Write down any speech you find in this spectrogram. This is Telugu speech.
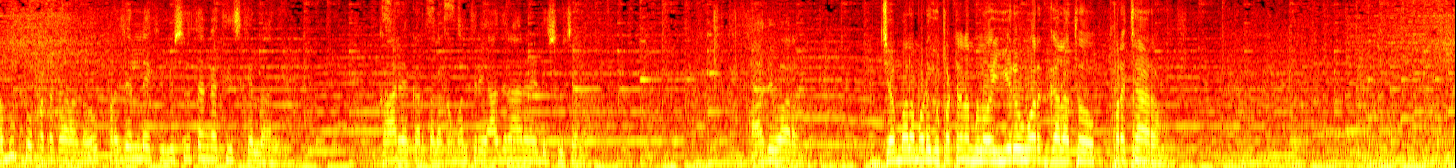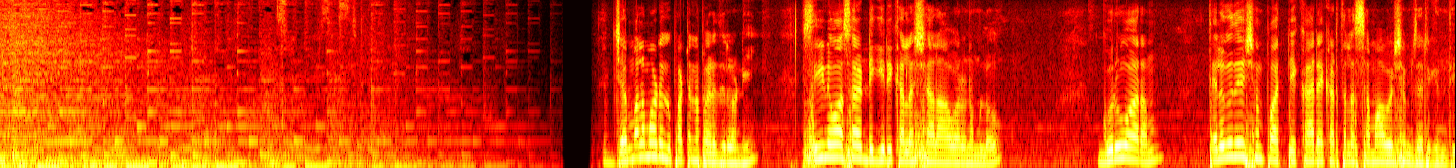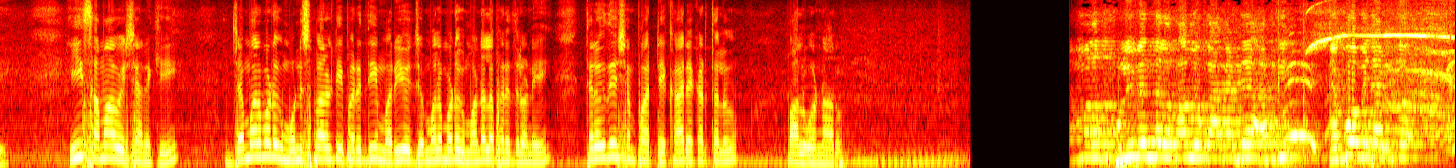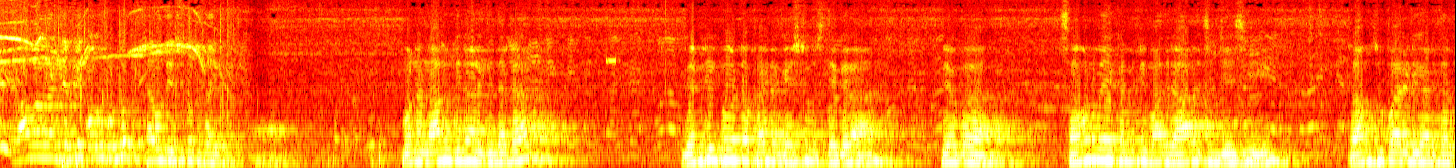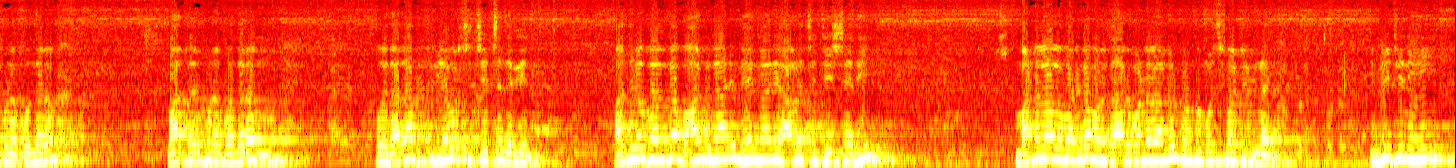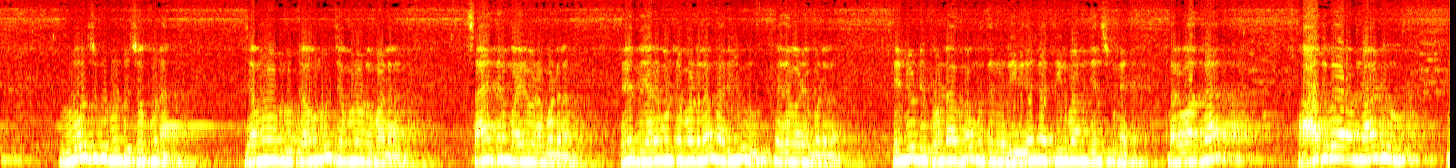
ప్రభుత్వ పథకాలను ప్రజల్లోకి విస్తృతంగా తీసుకెళ్ళాలి. కార్యకర్తలకు మంత్రి ఆదినారాయణరెడ్డి సూచన. ఆదివారం జమ్మలమడుగు పట్టణంలో ఇరు వర్గాలతో ప్రచారం. జమ్మలమడుగు పట్టణ పరిధిలోని శ్రీనివాస డిగ్రీ కళాశాల ఆవరణంలో గురువారం తెలుగుదేశం పార్టీ కార్యకర్తల సమావేశం జరిగింది. ఈ సమావేశానికి జమ్మలమడుగు మున్సిపాలిటీ పరిధి మరియు జమ్మలమడుగు మండల పరిధిలోని తెలుగుదేశం పార్టీ కార్యకర్తలు పాల్గొన్నారు. పులివెందల తాలూకా కంటే అతి ఎక్కువ మెజారిటీతో రావాలని చెప్పి కోరుకుంటూ సెలవు తీసుకుంటున్నాయి మొన్న నాలుగు దినాల కిందట గంటికోట పైన గెస్ట్ హౌస్ దగ్గర మేము ఒక సమన్వయ కమిటీ మాదిరి ఆలోచన చేసి రామసుబ్బారెడ్డి గారి తరఫున కొందరం మా తరఫున కొందరం ఒక దాదాపు త్రీ అవర్స్ చర్చ జరిగింది. అందులో భాగంగా వాళ్ళు కానీ మేము కానీ ఆలోచన చేసినది మండలాల వారిగా మనకు ఆరు మండలాలు రెండు మున్సిపాలిటీలు ఉన్నాయి. వీటిని రోజుకు రెండు చొప్పున జమలోడు టౌను జమలోడు మండలం సాయంత్రం మైలవరం మండలం రేపు ఎర్రగుంట మండలం మరియు పెదవాడ మండలం. ఎల్లుండి కొండాపురం ముద్దనూరు ఈ విధంగా తీర్మానం చేసుకునే తర్వాత ఆదివారం నాడు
